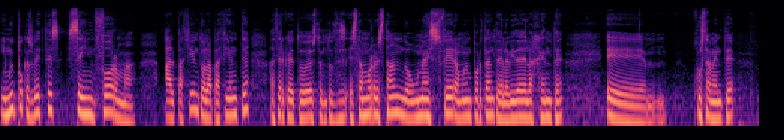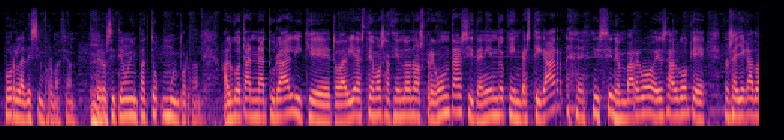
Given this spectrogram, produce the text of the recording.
y muy pocas veces se informa al paciente o a la paciente acerca de todo esto. Entonces estamos restando una esfera muy importante de la vida de la gente eh, justamente por la desinformación, pero sí tiene un impacto muy importante. Algo tan natural y que todavía estemos haciéndonos preguntas y teniendo que investigar, y sin embargo es algo que nos ha, llegado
